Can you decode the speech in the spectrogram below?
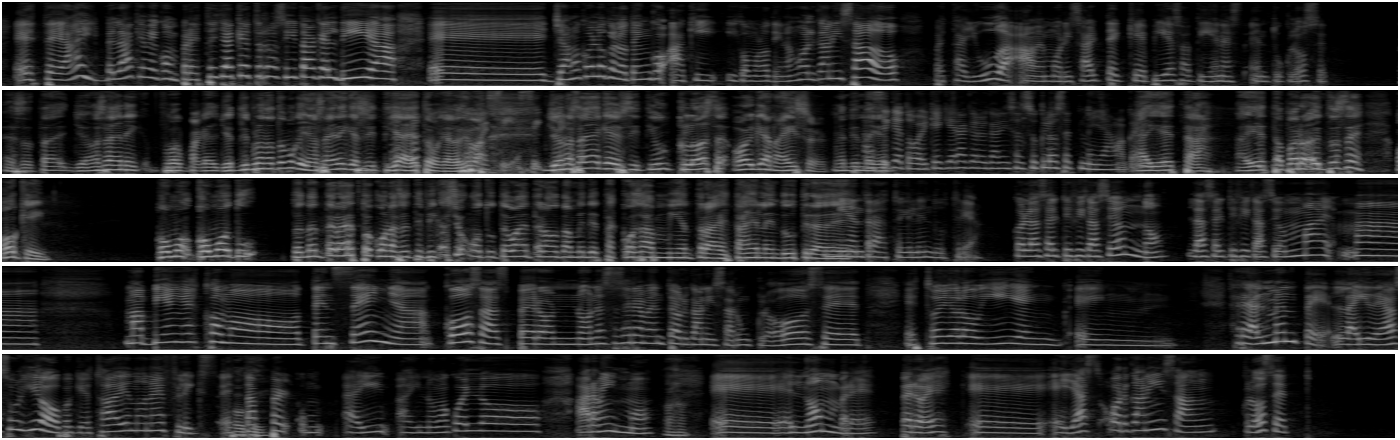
Este, ay, ¿verdad? Que me compré este jacket rosita aquel día. Eh, ya me acuerdo que lo tengo aquí. Y como lo tienes organizado, pues te ayuda a memorizarte qué pieza tienes en tu closet. Eso está, yo no sabía ni, para que, yo estoy preguntando porque yo no sabía ni que existía esto. Porque pues yo no sabía que existía un closet organizer, ¿me entiendes? Así que, todo el que quiera que organice su closet me llama. Ahí está, ahí está. Pero entonces, ok, ¿cómo, cómo tú, tú te enteras de esto con la certificación o tú te vas enterando también de estas cosas mientras estás en la industria de... Mientras estoy en la industria. Con la certificación, no. La certificación más, más, bien es como te enseña cosas, pero no necesariamente organizar un closet. Esto yo lo vi en, en realmente la idea surgió porque yo estaba viendo Netflix, ahí, ahí no me acuerdo ahora mismo eh, el nombre, pero es eh, ellas organizan closet.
